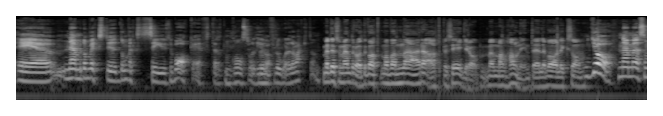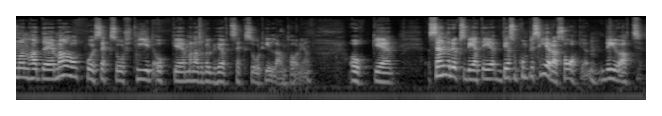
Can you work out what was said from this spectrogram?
Eh, nej men de växte, de växte sig ju tillbaka efter att de konservativa mm. förlorade makten. Men det som hände då, det var att man var nära att besegra dem, men man hann inte, eller var liksom... Ja, nej men alltså man hade, man hade hållit på i sex års tid och eh, man hade väl behövt sex år till antagligen. Och eh, Sen är det också det att det, det som komplicerar saken, det är ju att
